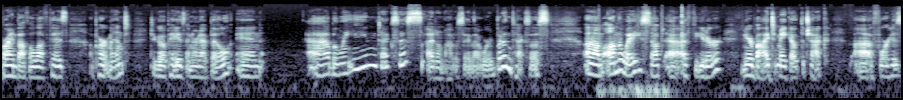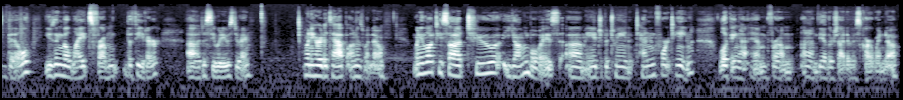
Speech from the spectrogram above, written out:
Brian Bethel left his apartment to go pay his internet bill in Abilene, Texas. I don't know how to say that word, but in Texas. Um, on the way, he stopped at a theater nearby to make out the check uh, for his bill using the lights from the theater uh, to see what he was doing. When he heard a tap on his window, when he looked, he saw two young boys, um, aged between 10 and 14, looking at him from um, the other side of his car window.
